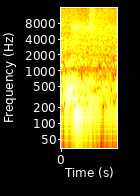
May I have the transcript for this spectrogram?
Макс,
